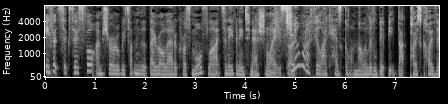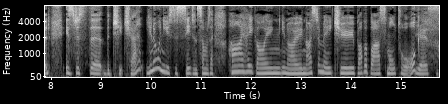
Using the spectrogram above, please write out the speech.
if it's successful, I'm sure it'll be something that they roll out across more flights and even internationally. So Do you know what I feel like has gone though a little bit, bit like post COVID is just the the chit chat. You know when you used to sit and someone would say, "Hi, how you going? You know, nice to meet you." Blah blah blah, small talk. Yes.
